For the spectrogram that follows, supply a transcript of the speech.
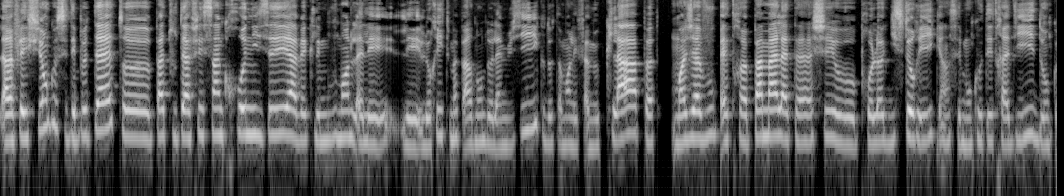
la réflexion que c'était peut-être euh, pas tout à fait synchronisé avec les mouvements, de les, les, le rythme pardon de la musique, notamment les fameux claps. Moi, j'avoue être pas mal attachée au prologue historique, hein, c'est mon côté tradit, donc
